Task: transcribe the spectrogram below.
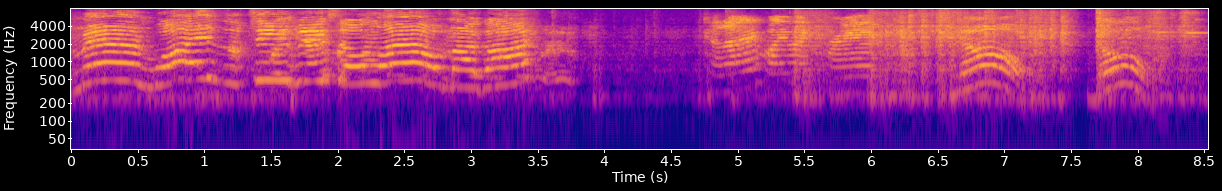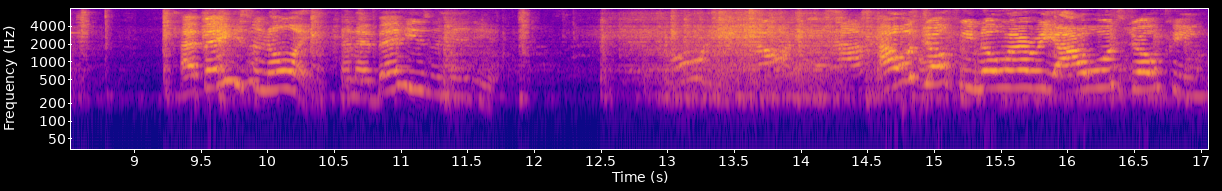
Man, why is the TV so loud, my God? Can I invite my friend? No, don't. I bet he's annoying, and I bet he's an idiot. Oh, he's not. I was joking, don't worry, I was joking.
